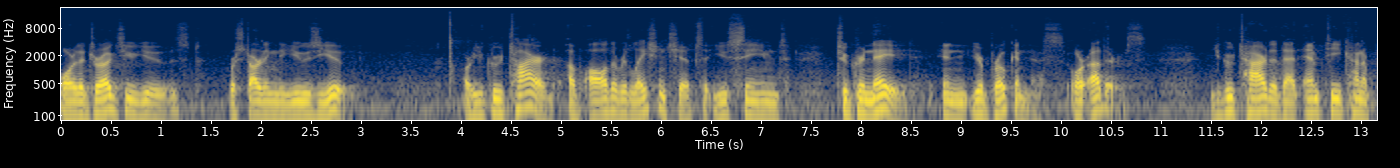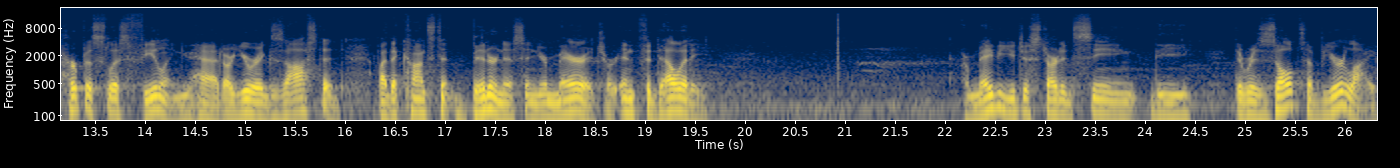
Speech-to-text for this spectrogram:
Or the drugs you used were starting to use you. Or you grew tired of all the relationships that you seemed to grenade in your brokenness or others. You grew tired of that empty, kind of purposeless feeling you had, or you were exhausted by the constant bitterness in your marriage or infidelity or maybe you just started seeing the, the results of your life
